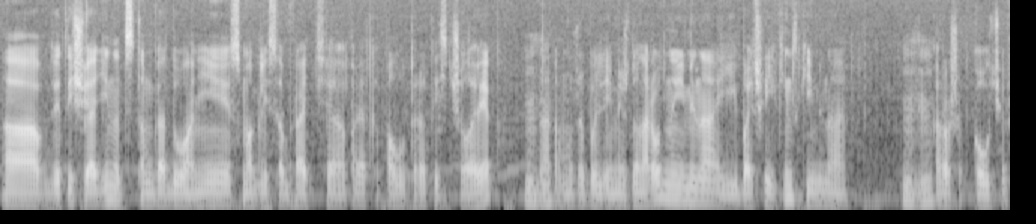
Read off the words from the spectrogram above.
А в 2011 году они смогли собрать а, порядка полутора тысяч человек. Мгм. Да, там уже были международные имена и большие финские имена Мгм. хороших коучев.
